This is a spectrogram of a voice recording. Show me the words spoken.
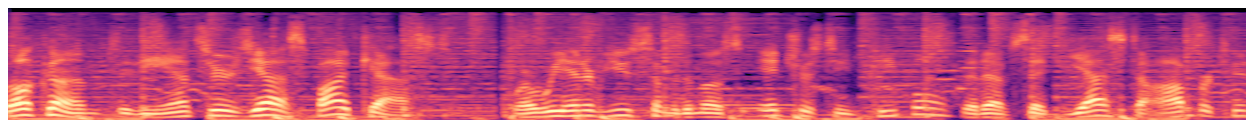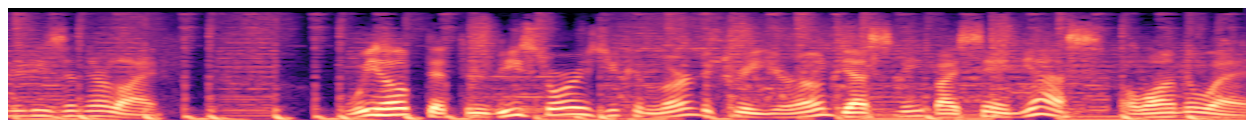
Welcome to the Answer is Yes podcast, where we interview some of the most interesting people that have said yes to opportunities in their life. We hope that through these stories you can learn to create your own destiny by saying yes along the way.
